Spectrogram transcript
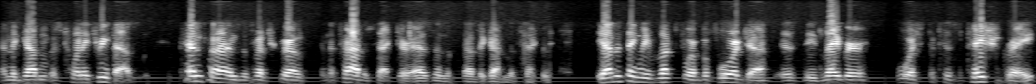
and the government was 23,000. 10 times as much growth in the private sector as in the, uh, the government sector. The other thing we've looked for before, Jeff, is the labor force participation rate,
